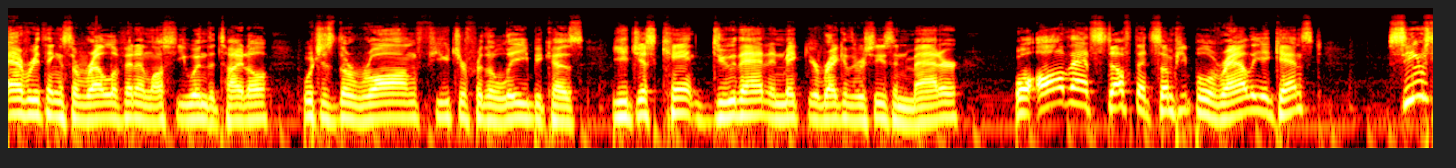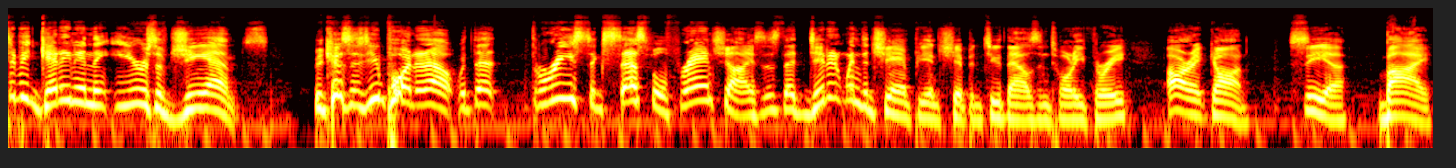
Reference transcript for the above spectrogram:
everything's irrelevant unless you win the title, which is the wrong future for the league because you just can't do that and make your regular season matter. Well, all that stuff that some people rally against seems to be getting in the ears of GMs. Because as you pointed out, with that three successful franchises that didn't win the championship in 2023, all right, gone. See ya. Bye.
